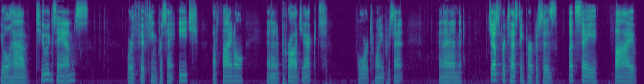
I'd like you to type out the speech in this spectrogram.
You'll have two exams worth 15% each, a final, and then a project for 20%. And then, just for testing purposes, let's say five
